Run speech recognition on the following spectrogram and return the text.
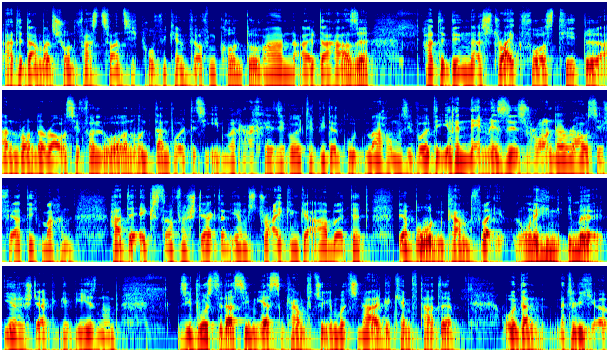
hatte damals schon fast 20 Profikämpfe auf dem Konto, war ein alter Hase, hatte den Strikeforce-Titel an Ronda Rousey verloren und dann wollte sie eben Rache, sie wollte Wiedergutmachung, sie wollte ihre Nemesis Ronda Rousey fertig machen, hatte extra verstärkt an ihrem Striking gearbeitet. Der Bodenkampf war ohnehin immer ihre Stärke gewesen und Sie wusste, dass sie im ersten Kampf zu emotional gekämpft hatte. Und dann natürlich äh,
